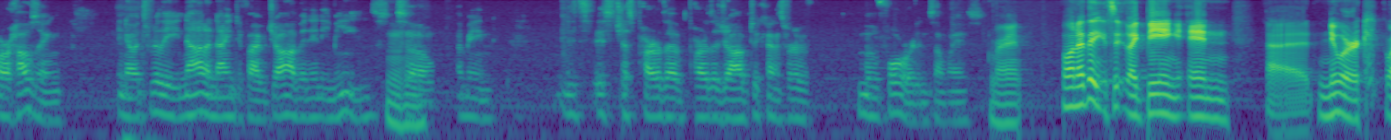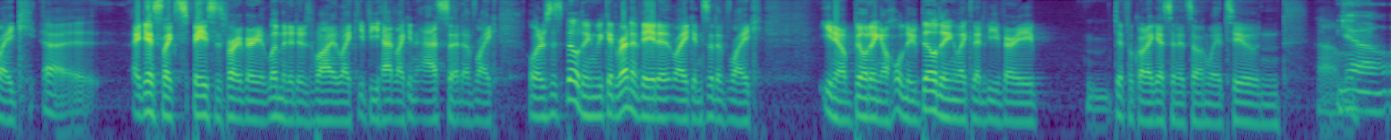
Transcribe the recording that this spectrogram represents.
or housing you know, it's really not a nine to five job in any means. Mm-hmm. So, I mean, it's it's just part of the part of the job to kind of sort of move forward in some ways. Right. Well, and I think it's like being in uh, Newark, like. Uh, I guess like space is probably very limited is why like if you had like an asset of like well there's this building we could renovate it like instead of like you know building a whole new building like that'd be very difficult I guess in its own way too and um, yeah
